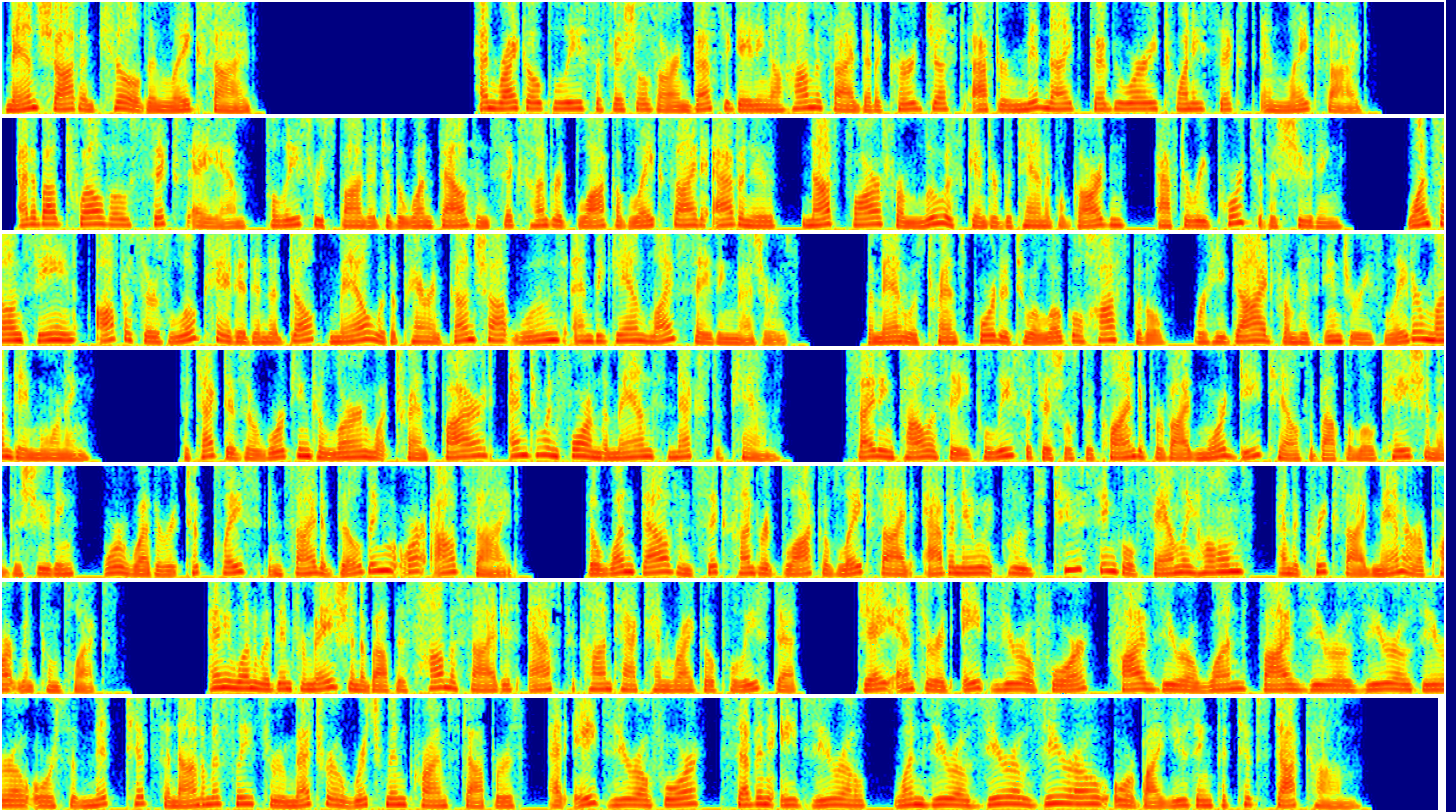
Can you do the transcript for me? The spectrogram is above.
Man shot and killed in Lakeside. Henrico police officials are investigating a homicide that occurred just after midnight February 26 in Lakeside. At about 12:06 a.m., police responded to the 1600 block of Lakeside Avenue, not far from Lewis Ginter Botanical Garden, after reports of a shooting. Once on scene, officers located an adult male with apparent gunshot wounds and began life-saving measures. The man was transported to a local hospital, where he died from his injuries later Monday morning. Detectives are working to learn what transpired and to inform the man's next of kin. Citing policy, police officials declined to provide more details about the location of the shooting or whether it took place inside a building or outside. The 1600 block of Lakeside Avenue includes two single family homes and the Creekside Manor apartment complex. Anyone with information about this homicide is asked to contact Henrico Police Det. J answer at 804 501 5000 or submit tips anonymously through Metro Richmond Crime Stoppers at 804 780 1000 or by using p3tips.com.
